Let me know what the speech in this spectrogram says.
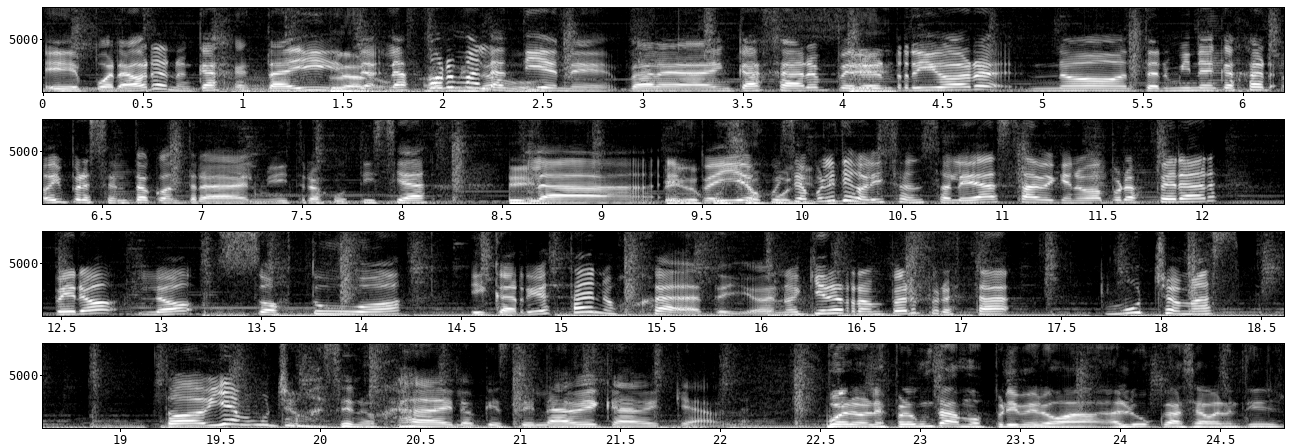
Eh, por ahora no encaja, está ahí. La, ah, forma la tiene para encajar, pero en rigor no termina de encajar. Hoy presentó contra el ministro de Justicia el pedido de juicio, político. político, lo hizo en soledad, sabe que no va a prosperar pero lo sostuvo. Y Carrió está enojada, te digo. No quiere romper, pero está mucho más, todavía mucho más enojada de lo que se la ve cada vez que habla. Bueno, les preguntamos primero a, a Lucas y a Valentín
